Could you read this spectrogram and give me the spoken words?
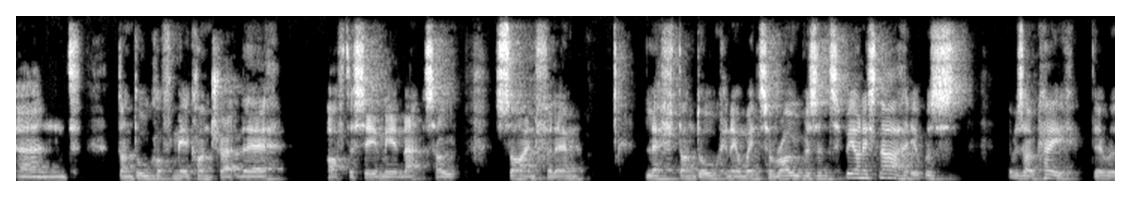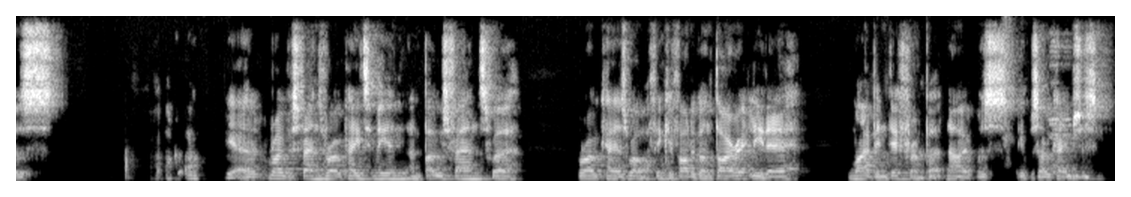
and Dundalk offered me a contract there after seeing me in that. So signed for them, left Dundalk, and then went to Rovers. And to be honest, nah, it was it was okay. There was, I- yeah, Rovers fans were okay to me, and, and Bohs fans were were okay as well. I think if I'd have gone directly there, it might have been different. But no, it was it was okay. It was just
